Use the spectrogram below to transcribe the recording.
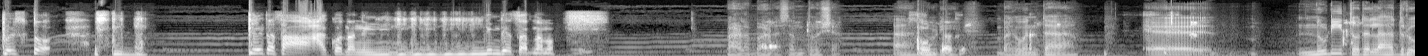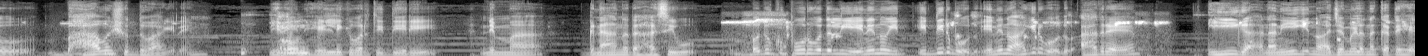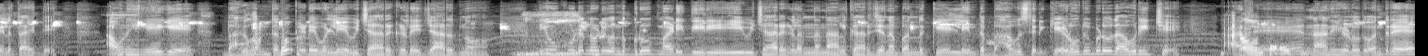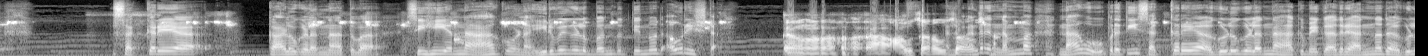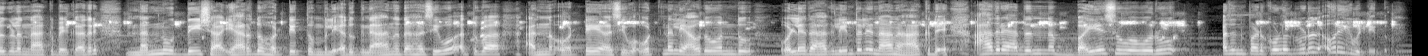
ಫಸ್ಟ್ ಸ್ಟೇಟಸ್ ಹಾಕೋದು ನಾನು ನಿಮ್ದೇ ಸರ್ ನಾನು. ಬಹಳ ಬಹಳ ಸಂತೋಷ. ಭಗವಂತ ನುಡಿ ತೊದಲಾದರೂ ಭಾವ ಶುದ್ಧವಾಗಿದೆ ನೀವೇನು ಹೇಳಲಿಕ್ಕೆ ಬರ್ತಿದ್ದೀರಿ? ನಿಮ್ಮ ಜ್ಞಾನದ ಹಸಿವು ಬದುಕು ಪೂರ್ವದಲ್ಲಿ ಏನೇನೋ ಇದ್ ಇದ್ದಿರ್ಬೋದು ಏನೇನೋ ಆಗಿರ್ಬೋದು ಆದರೆ ಈಗ ನಾನು ಈಗಿನ್ನು ಅಜಮಿಳನ ಕತೆ ಹೇಳ್ತಾ ಇದ್ದೆ. ಅವನು ಹೇಗೆ ಭಗವಂತನ ಕಡೆ ಒಳ್ಳೆಯ ವಿಚಾರ ಕಡೆ ಜಾರದ್ನೋ ನೀವು ಕೂಡ ನೋಡಿ ಒಂದು ಗ್ರೂಪ್ ಮಾಡಿದ್ದೀರಿ. ಈ ವಿಚಾರಗಳನ್ನು ನಾಲ್ಕಾರು ಜನ ಬಂದು ಕೇಳಲಿ ಅಂತ ಭಾವಿಸ್ತೀರಿ. ಕೇಳೋದು ಬಿಡೋದು ಅವ್ರ ಇಚ್ಛೆ. ಆದರೆ ನಾನು ಹೇಳೋದು ಅಂದರೆ ಸಕ್ಕರೆಯ ಕಾಳುಗಳನ್ನು ಅಥವಾ ಸಿಹಿಯನ್ನು ಹಾಕೋಣ ಇರುವೆಗಳು ಬಂದು ತಿನ್ನೋದು ಅವ್ರ ಇಷ್ಟ. ಹೌದು ಸರ್ ಹೌದು ಸರ್ ಅಂದ್ರೆ ನಮ್ಮ ನಾವು ಪ್ರತಿ ಸಕ್ಕರೆಯ ಅಗುಳುಗಳನ್ನ ಹಾಕಬೇಕಾದ್ರೆ ಅನ್ನದ ಅಗುಳುಗಳನ್ನ ಹಾಕಬೇಕಾದ್ರೆ ನನ್ನ ಉದ್ದೇಶ ಯಾರ್ದು ಹೊಟ್ಟೆ ತುಂಬಲಿ? ಅದು ಜ್ಞಾನದ ಹಸಿವು ಅಥವಾ ಅನ್ನ ಹೊಟ್ಟೆಯ ಹಸಿವು? ಒಟ್ಟಿನಲ್ಲಿ ಯಾವುದೋ ಒಂದು ಒಳ್ಳೇದಾಗಲಿ ಅಂತಲೇ ನಾನು ಹಾಕಿದೆ. ಆದರೆ ಅದನ್ನು ಬಯಸುವವರು ಅದನ್ನು ಪಡ್ಕೊಳ್ಳೋದು ಬಿಡೋದು ಅವರಿಗೆ ಬಿಟ್ಟಿದ್ದು.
